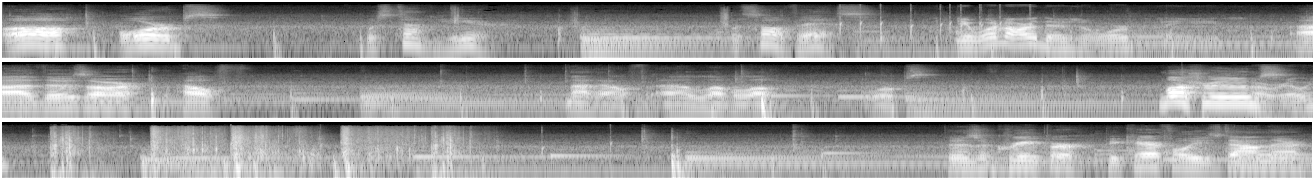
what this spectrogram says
Oh, orbs. What's down here? What's all this? Yeah, what are those orb thingies? Uh, those are health. Not health, uh, level up orbs. Mushrooms! Oh, really? There's a creeper. Be careful, he's down there.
